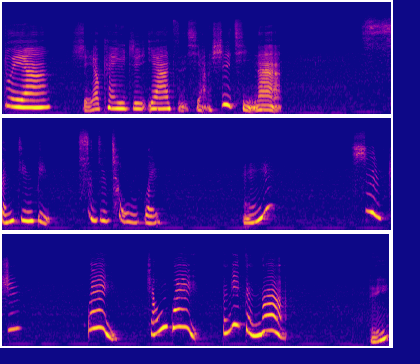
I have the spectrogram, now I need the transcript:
对呀，谁要看一只鸭子想事情呢？神经病！是只臭乌龟。嗯，是只！喂，小乌龟，等一等啊！哎，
